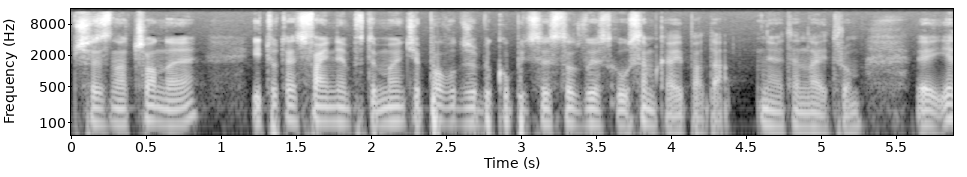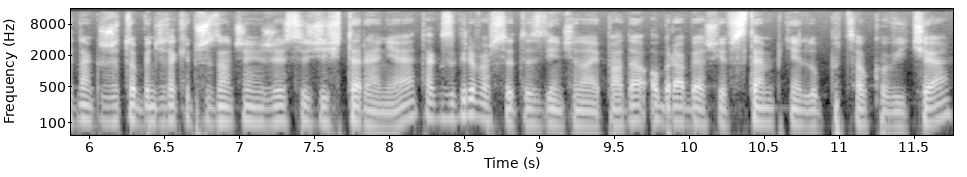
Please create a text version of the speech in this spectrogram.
przeznaczony i tutaj jest fajny w tym momencie powód, żeby kupić sobie 128 iPada, e, ten Lightroom. E, Jednak, że to będzie takie przeznaczenie, że jesteś gdzieś w terenie, tak zgrywasz sobie te zdjęcia na iPada, obrabiasz je wstępnie lub całkowicie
